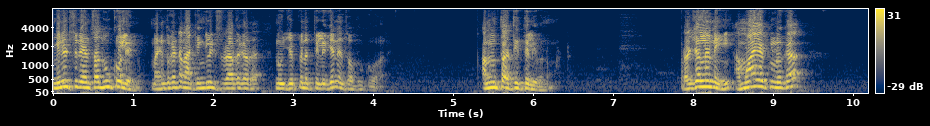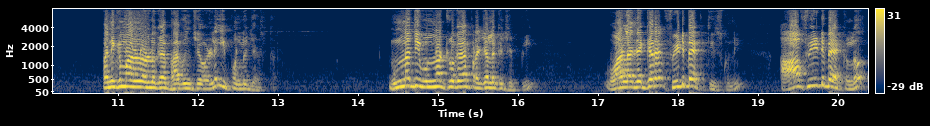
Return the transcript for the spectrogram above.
మినిట్స్ నేను చదువుకోలేను. నా ఎందుకంటే నాకు ఇంగ్లీష్ రాదు కదా. నువ్వు చెప్పిన తెలుగే నేను చదువుకోవాలి. అంత అతి తెలివి అనమాట ప్రజలని అమాయకులుగా పనికిమాలినోళ్ళుగా భావించే వాళ్ళే ఈ పనులు చేస్తారు. ఉన్నది ఉన్నట్లుగా ప్రజలకు చెప్పి వాళ్ళ దగ్గర ఫీడ్బ్యాక్ తీసుకుని ఆ ఫీడ్బ్యాక్లో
